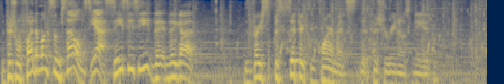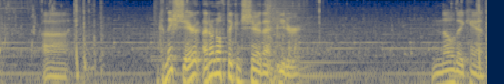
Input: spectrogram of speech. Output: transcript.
The fish will fight amongst themselves. Yeah, see, see, see? They, they got very specific requirements that fisherinos need. Uh, can they share? I don't know if they can share that heater. No, they can't.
